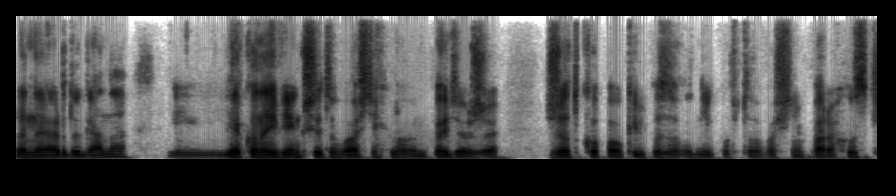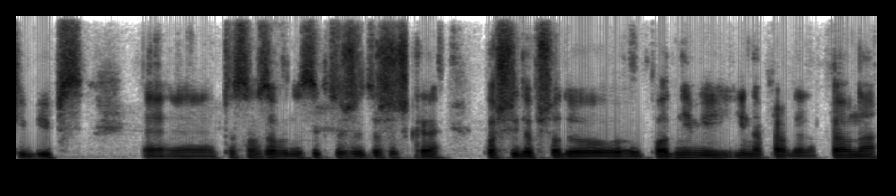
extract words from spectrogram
René Erdogana. I jako największy to właśnie chyba bym powiedział, że, że odkopał kilku zawodników. To właśnie Parachuski, Bips, e, to są zawodnicy, którzy troszeczkę poszli do przodu pod nim i, i naprawdę pełna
